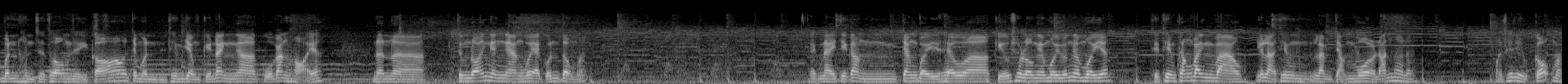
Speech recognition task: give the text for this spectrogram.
Bên hình sự thôn thì có cho mình thêm dòng kỹ năng uh, của văn hỏi á. Nên là tương đối ngang ngang với của anh Tùng á. Đợt này chỉ cần trang bị theo ờ, kiểu solo nghe mi với nghe mi á Thì thêm kháng banh vào như là thêm làm chậm vô là đánh thôi nè. Còn sẽ hiệu cốt mà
